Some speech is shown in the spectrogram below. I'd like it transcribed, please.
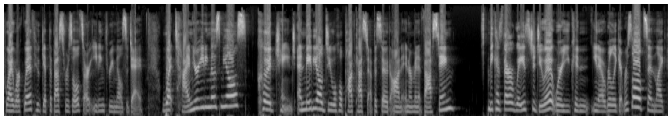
who I work with who get the best results are eating 3 meals a day. What time you're eating those meals could change. And maybe I'll do a whole podcast episode on intermittent fasting because there are ways to do it where you can, you know, really get results and like,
